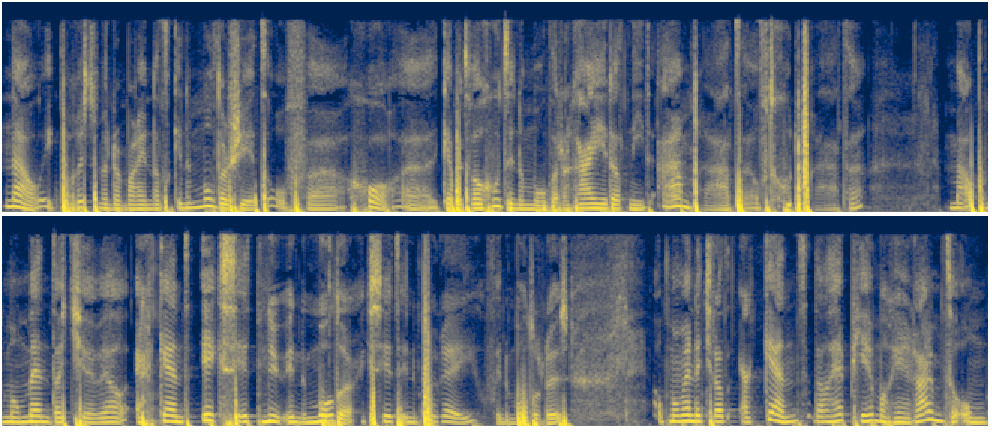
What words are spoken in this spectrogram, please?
nou, ik berust me er maar in dat ik in de modder zit. Of, uh, goh, uh, ik heb het wel goed in de modder. Dan ga je dat niet aanpraten of het goed praten. Maar op het moment dat je wel erkent, ik zit nu in de modder. Ik zit in de puree, of in de modder dus. Op het moment dat je dat erkent, dan heb je helemaal geen ruimte om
